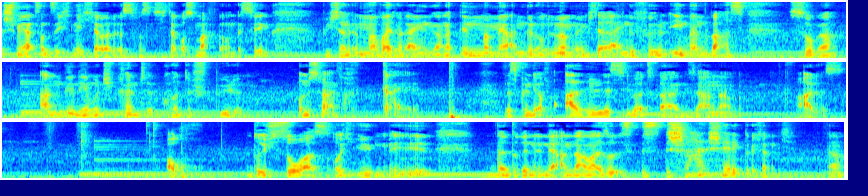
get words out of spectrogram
Schmerz an sich nicht, aber das ist, was ich daraus mache. Und deswegen bin ich dann immer weiter reingegangen, habe immer mehr angenommen, immer mehr mich da reingefühlt. Und irgendwann war es sogar angenehm und ich könnte, konnte spülen. Und es war einfach geil. Und das könnt ihr auf alles übertragen, diese Annahme. Auf alles. Auch durch sowas euch üben da drin in der Annahme. Also es, es, es schädigt euch ja nicht. Ja?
